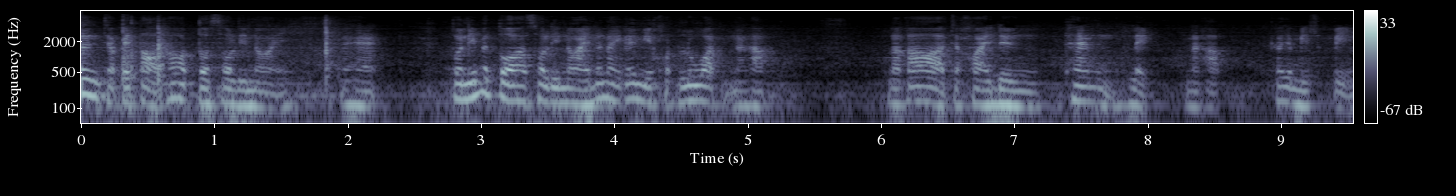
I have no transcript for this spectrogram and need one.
ซึ่งจะไปต่อเข้ากับตัวโซลินอยด์นะฮะตัวนี้เป็นตัวโซลินอยด์ด้านในก็มีขดลวดนะครับ แล้วก็จะคอยดึงแท่งเหล็กนะครับ ก็จะมีสปริง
